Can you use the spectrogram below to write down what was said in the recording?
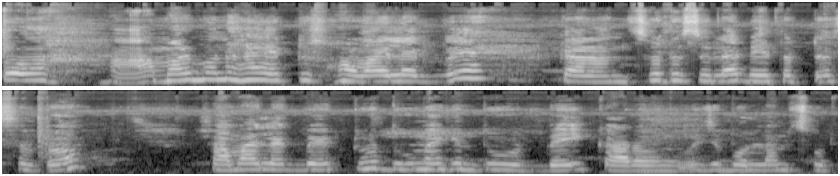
তো আমার মনে হয় একটু সময় লাগবে কারণ ছোট চুলা ভেতরটা ছোট। সময় লাগবে একটু ধুমে কিন্তু উঠবেই কারণ ওই যে বললাম ছোট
